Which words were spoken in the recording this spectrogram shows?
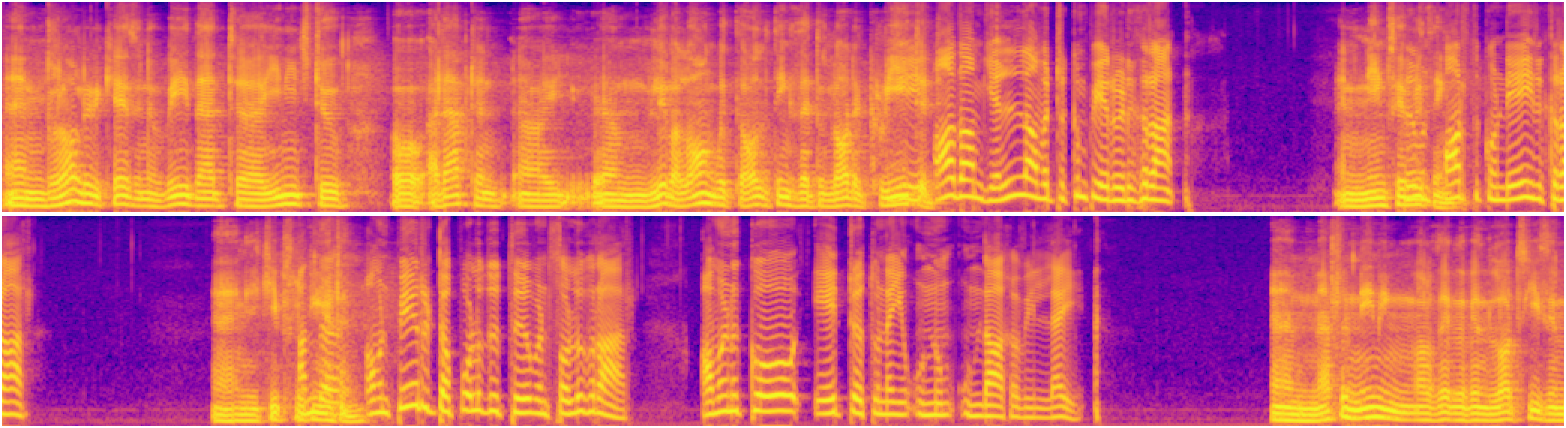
And the Lord really cares in a way that uh, he needs to uh, adapt and uh, um, live along with all the things that the Lord had created. ஆதாம் எல்லாவற்றுக்கும் பேரிடுகிறான் And he names everything. பார்த்து கொண்டே இருக்கிறார் And he keeps looking at him. அவன் பேரிட்ட பொழுது தேவன் சொல்லுகிறார் அவனுக்கோ ஏற்ற துணை இன்னும் உண்டாகவில்லை And after naming all of that, when the Lord sees him,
